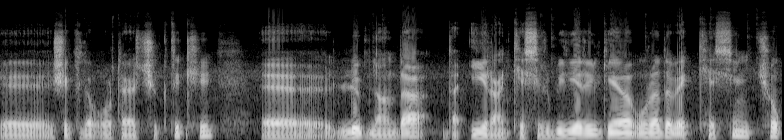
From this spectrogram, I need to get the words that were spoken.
e, şekilde ortaya çıktı ki e, Lübnan'da da İran kesir bir yenilgiye uğradı ve kesin çok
